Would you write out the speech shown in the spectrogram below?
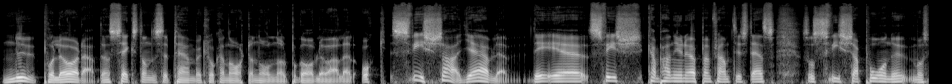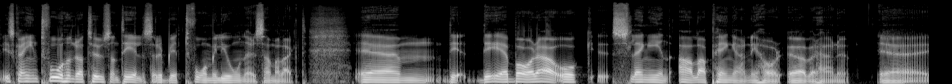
Nu på lördag, den 16 september klockan 18.00 på Gavlevallen. Och swisha Gävle. Det är Swish-kampanjen är öppen fram tills dess. Så swisha på nu. Vi ska ha in 200 000 till så det blir 2 miljoner sammanlagt. Ehm, det, det är bara att slänga in alla pengar ni har över här nu. Eh,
